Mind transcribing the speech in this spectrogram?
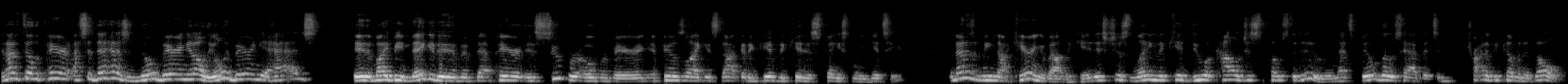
And I tell the parent, I said, that has no bearing at all. The only bearing it has, it might be negative if that parent is super overbearing. It feels like it's not going to give the kid his space when he gets here. And that doesn't mean not caring about the kid. It's just letting the kid do what college is supposed to do. And that's build those habits and try to become an adult.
